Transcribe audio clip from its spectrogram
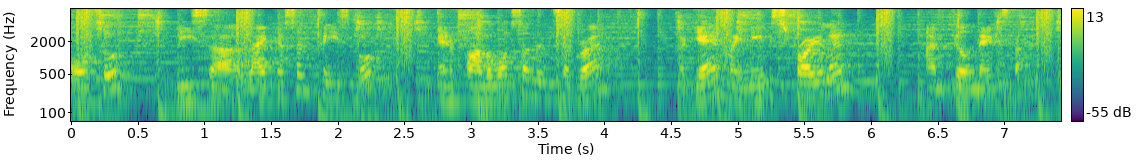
Also, please uh, like us on Facebook and follow us on Instagram. Again, my name is Froylan. Until next time.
